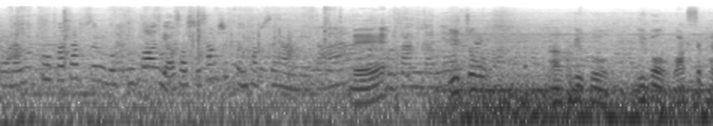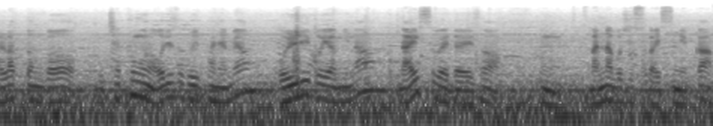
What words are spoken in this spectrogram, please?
이번에 후쿠오카 탑승구 9번 6시 30분 탑승합니다. 네. 감사합니다. 이쪽. 아 그리고 이거 왁스 발랐던 거 제품은 어디서 구입하냐면 올리브영이나 나이스웨더에서 음, 만나보실 수가 있으니까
